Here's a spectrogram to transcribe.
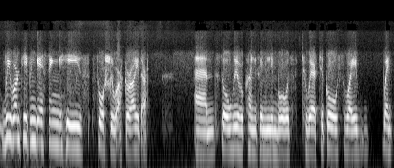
we weren't even getting his social worker either. Um, so we were kind of in limbo as to where to go. So I went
